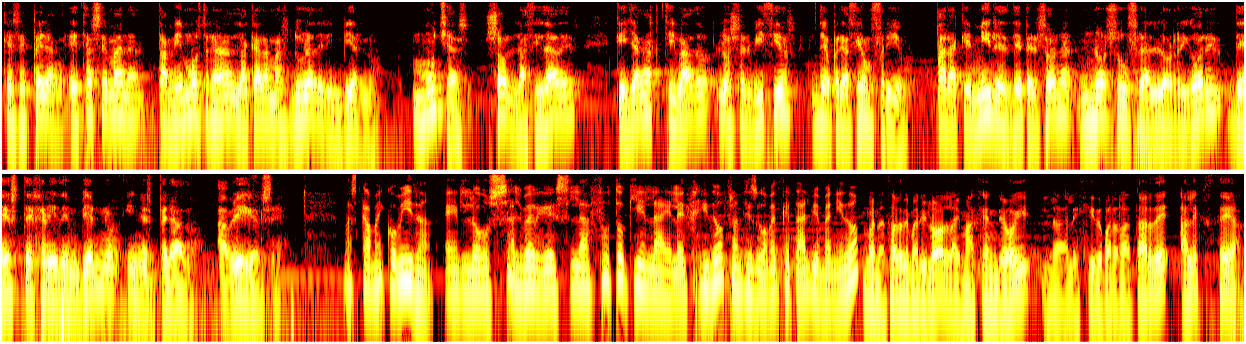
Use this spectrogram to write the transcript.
que se esperan esta semana también mostrarán la cara más dura del invierno. Muchas son las ciudades que ya han activado los servicios de operación frío para que miles de personas no sufran los rigores de este gélido invierno inesperado. Abríguense. Más cama y comida en los albergues. La foto, ¿quién la ha elegido? Francis Gómez, ¿qué tal? Bienvenido. Buenas tardes, Mariló. La imagen de hoy la ha elegido para la tarde Alex Cea,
